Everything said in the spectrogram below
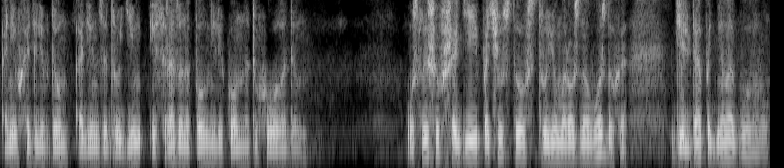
Они входили в дом один за другим и сразу наполнили комнату холодом. Услышав шаги и почувствовав струю морозного воздуха, Дельда подняла голову.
